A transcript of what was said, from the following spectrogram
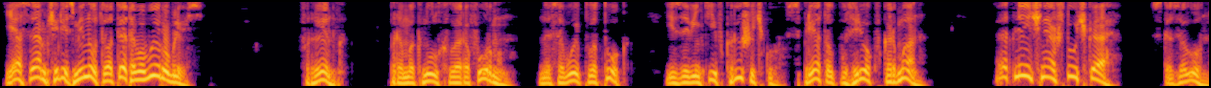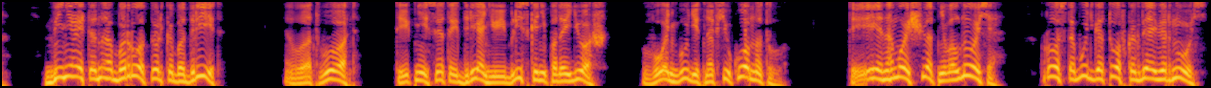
«Я сам через минуту от этого вырублюсь!» Фрэнк промокнул хлороформом носовой платок и, завинтив крышечку, спрятал пузырек в карман. «Отличная штучка!» — сказал он. Меня это наоборот только бодрит. Вот-вот, ты к ней с этой дрянью и близко не подойдешь. Вонь будет на всю комнату. Ты на мой счет не волнуйся. Просто будь готов, когда я вернусь.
